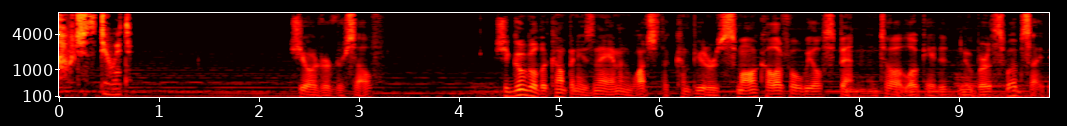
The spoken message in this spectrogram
Oh, just do it. She ordered herself. She Googled the company's name and watched the computer's small, colorful wheel spin until it located New Birth's website.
